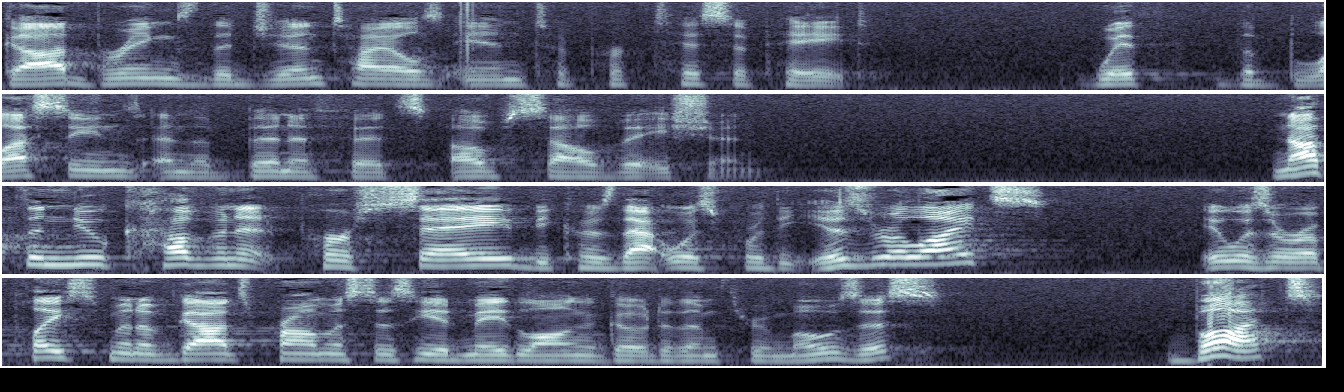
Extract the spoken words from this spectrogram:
God brings the Gentiles in to participate with the blessings and the benefits of salvation. Not the new covenant per se, because that was for the Israelites. It was a replacement of God's promises he had made long ago to them through Moses. But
